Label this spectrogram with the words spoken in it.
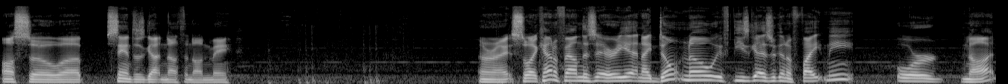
Also, uh, Santa's got nothing on me. Alright, so I kind of found this area, and I don't know if these guys are gonna fight me or not.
